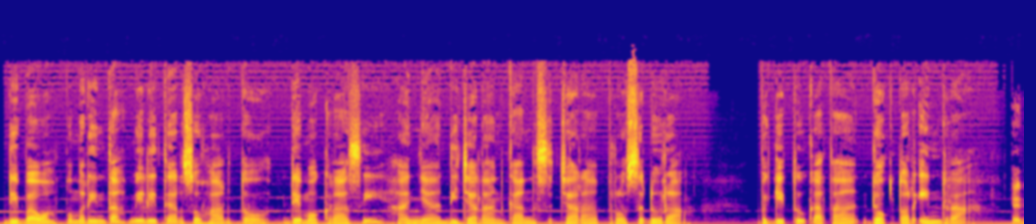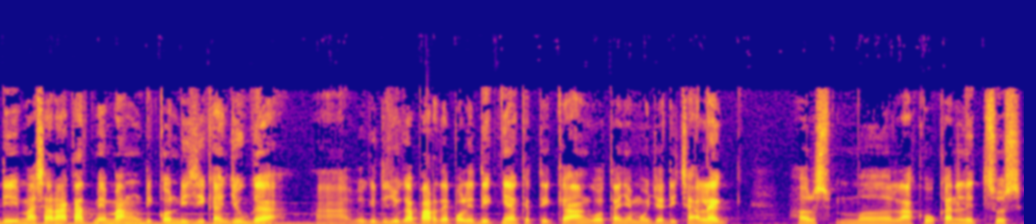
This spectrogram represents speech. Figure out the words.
Di bawah pemerintah militer Soeharto, demokrasi hanya dijalankan secara prosedural. Begitu kata Dr. Indra. Jadi masyarakat memang dikondisikan juga. Nah, begitu juga partai politiknya ketika anggotanya mau jadi caleg harus melakukan litsus.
